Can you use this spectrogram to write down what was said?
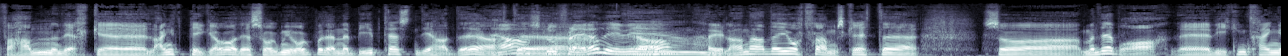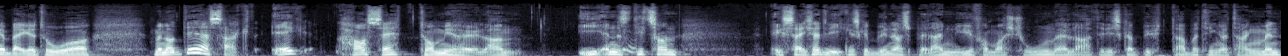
for han virker langt piggere, og det så vi òg på denne beep-testen de hadde. At, Ja, han slo eh, flere av de vi- Ja, Høyland hadde gjort framskritt. eh, Så, men det er bra. Det, Viking trenger begge to. Og, men når det er sagt, jeg har sett Tommy Høiland i en litt sånn jeg sier ikke at Viking skal begynne å spille en ny formasjon, eller at de skal bytte på ting og tang, men,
